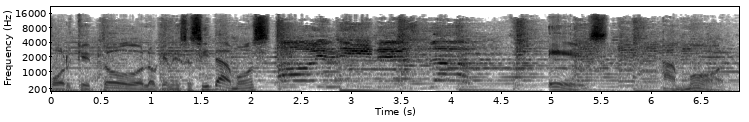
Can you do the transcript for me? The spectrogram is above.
Porque todo lo que necesitamos es amor.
